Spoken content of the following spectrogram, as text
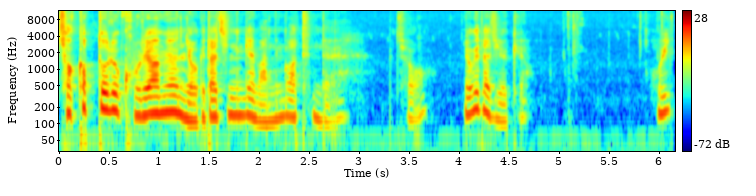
적합도를 고려하면 여기다 짓는 게 맞는 것 같은데 그쵸? 여기다 지을게요. 호잇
